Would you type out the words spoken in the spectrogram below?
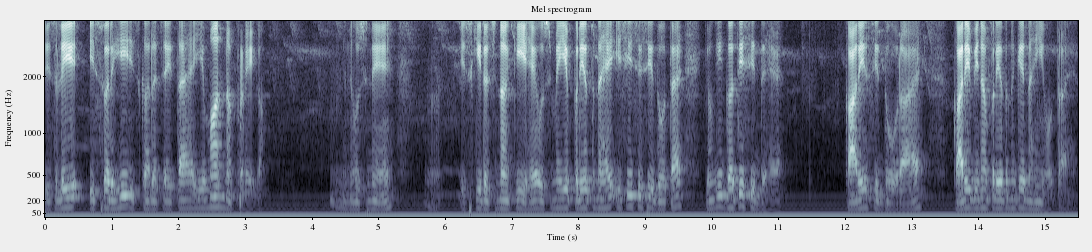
इसलिए ईश्वर ही इसका रचयिता है, ये मानना पड़ेगा। उसने, इसकी रचना की है, उसमें ये प्रयत्न है, इसी से सिद्ध होता है, क्योंकि गति सिद्ध है। कार्य सिद्ध हो रहा है, कार्य बिना प्रयत्न के नहीं होता है।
